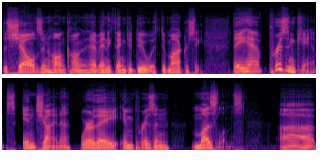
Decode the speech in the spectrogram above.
the shelves in Hong Kong that have anything to do with democracy. They have prison camps in China where they imprison Muslims. Uh,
